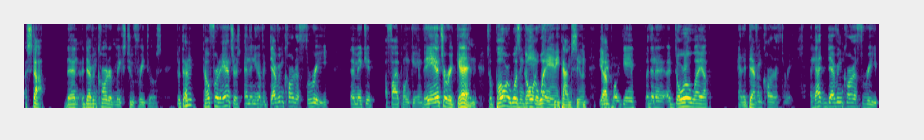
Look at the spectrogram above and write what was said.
a stop. Then a Devin Carter makes two free throws. But then Telfort answers, and then you have a Devin Carter three that make it a five point game. They answer again. So Butler wasn't going away anytime soon. Yep. Three point game, but then a, Oduro layup and a Devin Carter three. And that Devin Carter three,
